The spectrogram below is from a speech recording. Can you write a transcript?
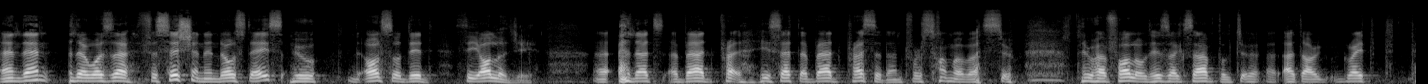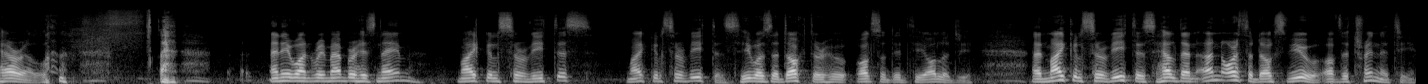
And then there was a physician in those days who also did theology. Uh, and that's a bad pre- he set a bad precedent for some of us who, who have followed his example to, uh, at our great peril. Anyone remember his name? Michael Servetus? Michael Servetus. He was a doctor who also did theology. And Michael Servetus held an unorthodox view of the Trinity.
